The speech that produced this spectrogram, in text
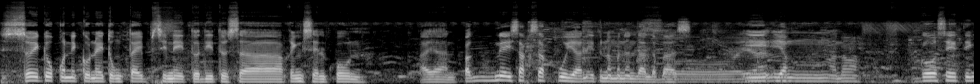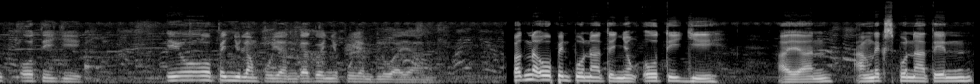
So, ikukunik ko na itong type C na ito dito sa aking cellphone. Ayan, pag naisaksak po yan, ito naman ang lalabas. I, yung ano, go setting OTG. I-open nyo lang po yan, gagawin nyo po yan blue, ayan. Pag na-open po natin yung OTG, ayan, ang next po natin,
